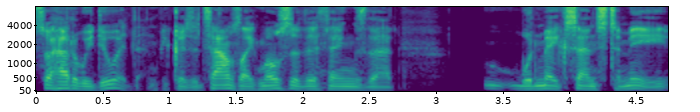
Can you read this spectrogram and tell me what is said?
So how do we do it then? Because it sounds like most of the things that would make sense to me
